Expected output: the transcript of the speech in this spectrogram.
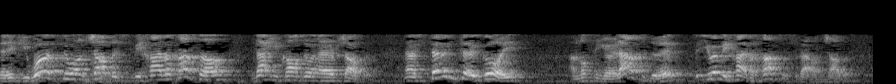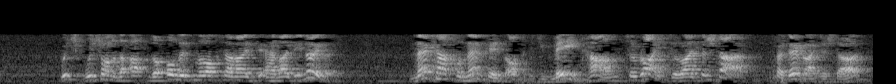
that if you were to do on Shabbos to be Chai that you can't do on Erev Shabbos. Now, selling to a goy, I'm not saying you're allowed to do it, but you won't be Chai for that on Shabbos. Which, which one of the, uh, the obvious malachs have I, have I been over? Mekach or Memke is also because you may come to write, to write a star. If I don't write a star,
